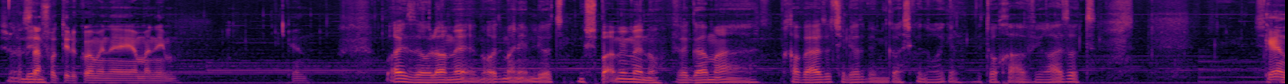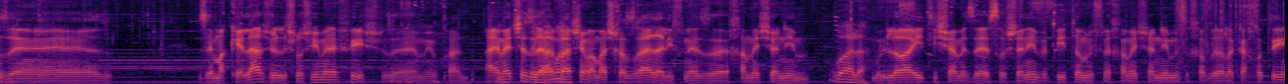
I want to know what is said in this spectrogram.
שחשף אותי לכל מיני אמנים. כן. וואי, זה עולם אה, מאוד מעניין להיות מושפע ממנו, וגם החוויה הזאת של להיות במגרש כדורגל, בתוך האווירה הזאת. כן, זה... זה מקהלה של 30 אלף איש, זה מיוחד. האמת שזו אהבה שממש חזרה אליי לפני איזה חמש שנים. וואלה. לא הייתי שם איזה עשר שנים, ופתאום לפני חמש שנים איזה חבר לקח אותי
